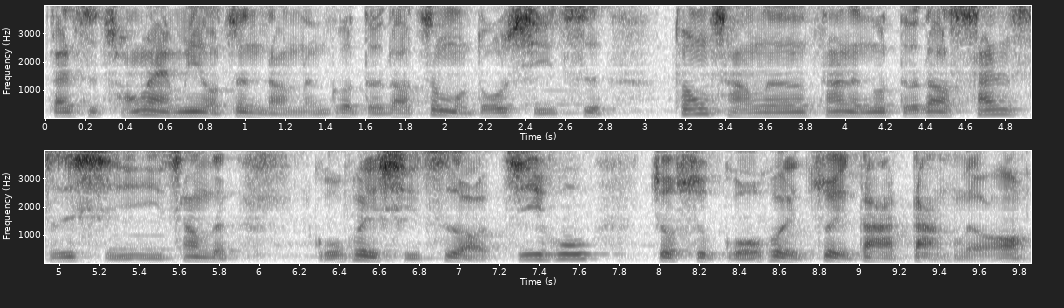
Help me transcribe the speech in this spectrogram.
但是从来没有政党能够得到这么多席次。通常呢，他能够得到三十席以上的国会席次哦，几乎就是国会最大党了哦。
